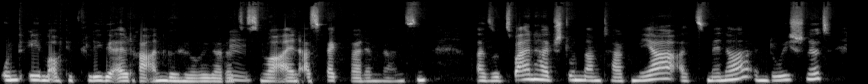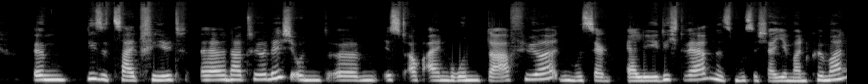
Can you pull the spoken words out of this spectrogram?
und eben auch die Pflege älterer Angehöriger. Das mhm. ist nur ein Aspekt bei dem Ganzen also zweieinhalb Stunden am Tag mehr als Männer im Durchschnitt. Ähm, diese Zeit fehlt äh, natürlich und ähm, ist auch ein Grund dafür, die muss ja erledigt werden, es muss sich ja jemand kümmern,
